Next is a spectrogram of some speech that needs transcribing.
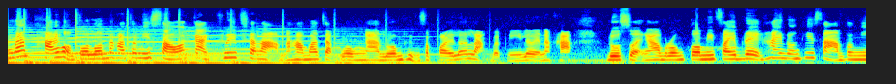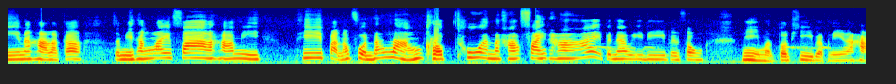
างด้านท้ายของตัวรถนะคะ จะมีเสาอากาศครีบฉลามนะคะ มาจากโรงงานรวมถึงสปอยเลอร์หลังแบบนี้เลยนะคะ ดูสวยงามลงตัวมีไฟเบรกให้ดวงที่ 3 ตรงนี้นะคะ แล้วก็จะมีทั้งไล่ฟ้านะคะ มีที่ปัดน้ำฝนด้านหลังครบถ้วนนะคะ ไฟท้ายเป็น LED เป็นทรงนี่เหมือนตัวทีแบบนี้นะคะ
